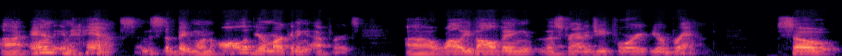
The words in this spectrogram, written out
uh, and enhance. And this is a big one. All of your marketing efforts uh, while evolving the strategy for your brand. So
